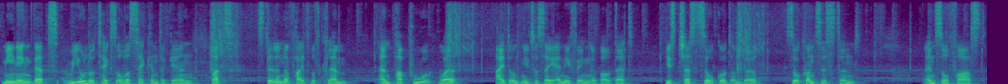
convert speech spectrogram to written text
Meaning that Riolu takes over second again, but still in a fight with Clem. And Papu, well, I don't need to say anything about that. He's just so good on dirt, so consistent, and so fast.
